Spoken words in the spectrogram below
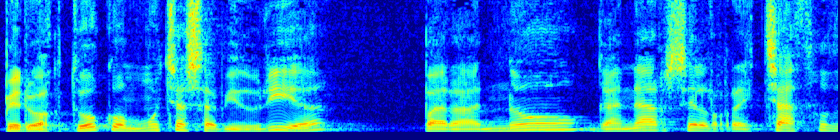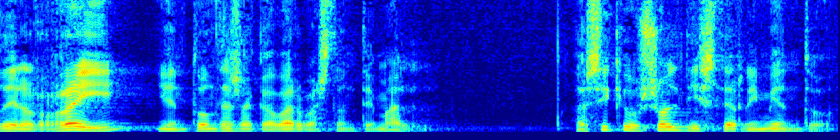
pero actuó con mucha sabiduría para no ganarse el rechazo del rey y entonces acabar bastante mal. Así que usó el discernimiento.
